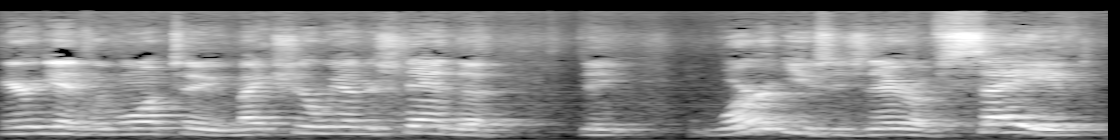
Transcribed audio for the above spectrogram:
here again, we want to make sure we understand the, the word usage there of saved.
